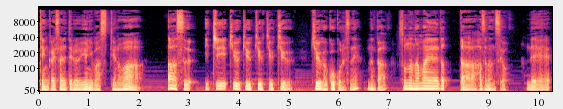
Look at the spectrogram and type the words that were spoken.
展開されてるユニバースっていうのは、アース199999、9が5個ですね。なんか、そんな名前だったはずなんですよ。で、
